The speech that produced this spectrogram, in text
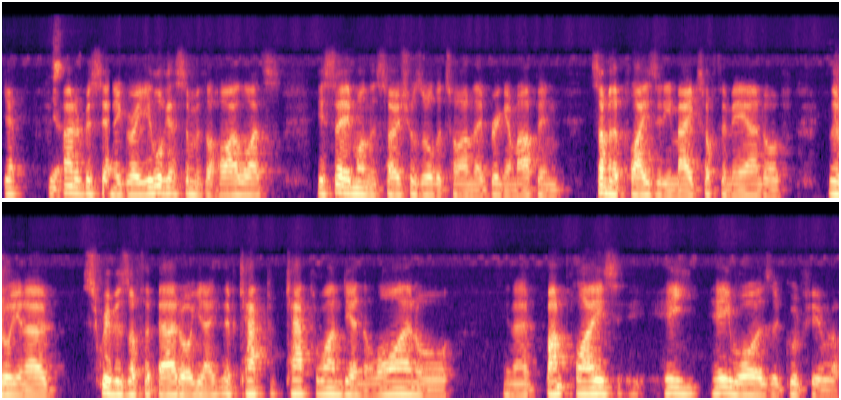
Yeah. 100% agree. You look at some of the highlights, you see him on the socials all the time. They bring him up and some of the plays that he makes off the mound of little, you know, squibers off the bat or, you know, they've capped, capped one down the line or, you know, bunt plays. He he was a good fielder.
